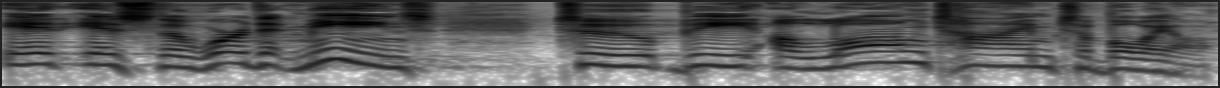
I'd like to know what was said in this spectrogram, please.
it is the word that means to be a long time to boil.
